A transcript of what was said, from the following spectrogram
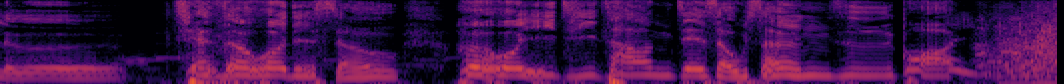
乐，牵着我的手，和我一起唱这首生日快乐。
